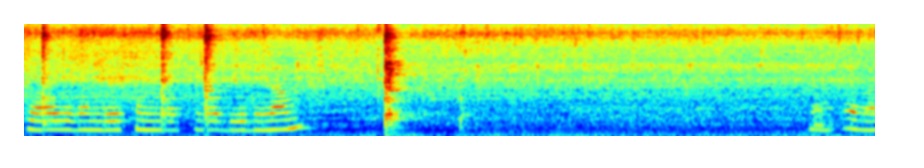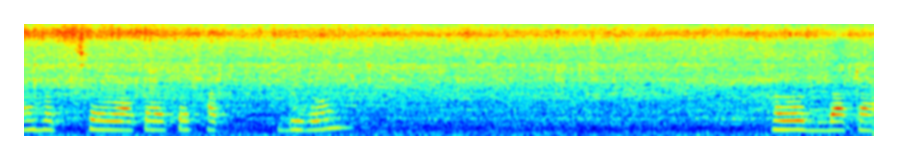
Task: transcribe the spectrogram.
পেঁয়াজ এবং রসুন, বাটাটা দিয়ে দিলাম। এবার হচ্ছে একে একে সব দিব। হলুদ বাটা।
